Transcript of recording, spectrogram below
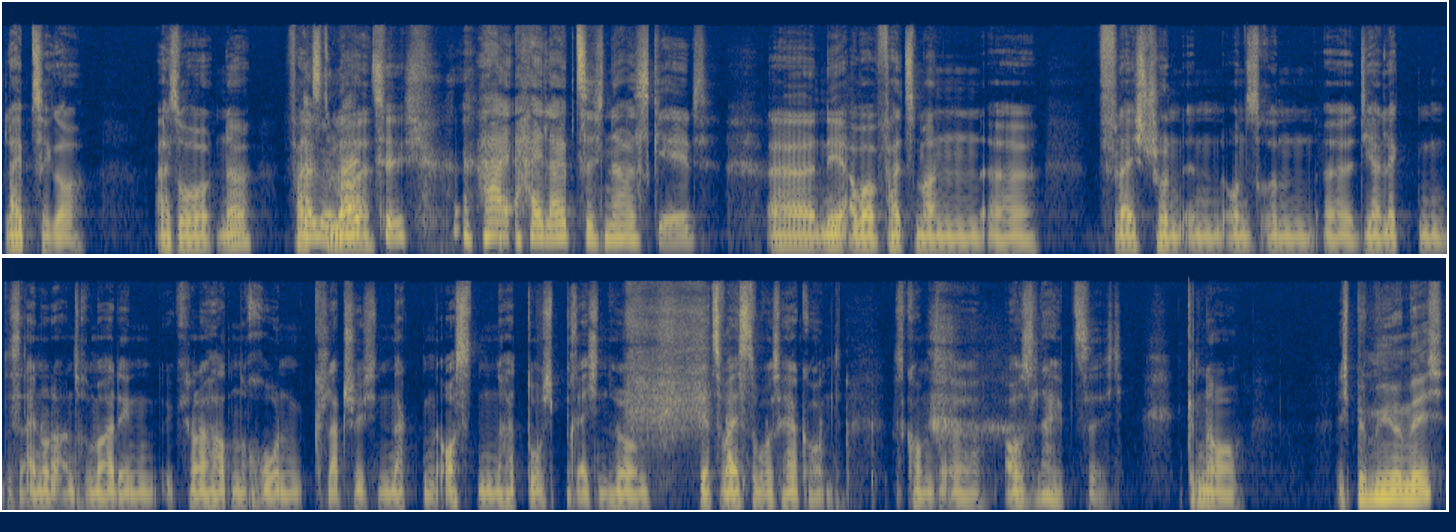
Leipziger. Also, ne, falls du mal. Leipzig. Hi, hi Leipzig, na, was geht? Äh, nee, aber falls man äh, vielleicht schon in unseren äh, Dialekten das ein oder andere Mal den knallharten, rohen, klatschig, nackten Osten hat durchbrechen hören, jetzt weißt du, wo es herkommt. Es kommt äh, aus Leipzig. Genau. Ich bemühe mich,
